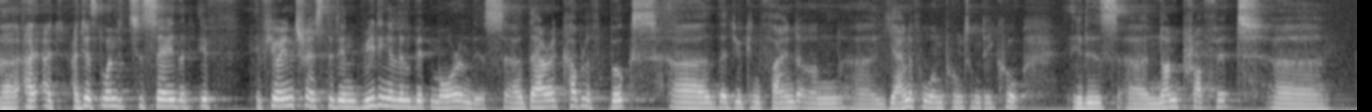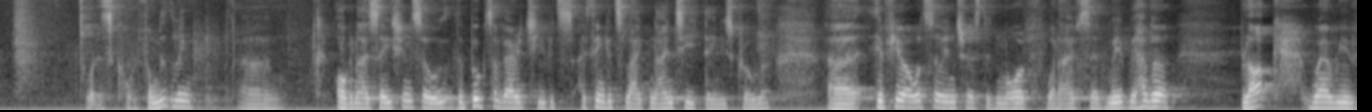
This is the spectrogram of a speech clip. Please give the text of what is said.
I, I, I, just wanted to say that if, if you're interested in reading a little bit more on this, uh, there are a couple of books uh, that you can find on uh, hjerneforum.dk it is a non-profit, uh, what is called, formidling uh, organization. So the books are very cheap. It's, I think it's like 90 Danish kroner. Uh, if you're also interested in more of what I've said, we, we have a blog where we're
